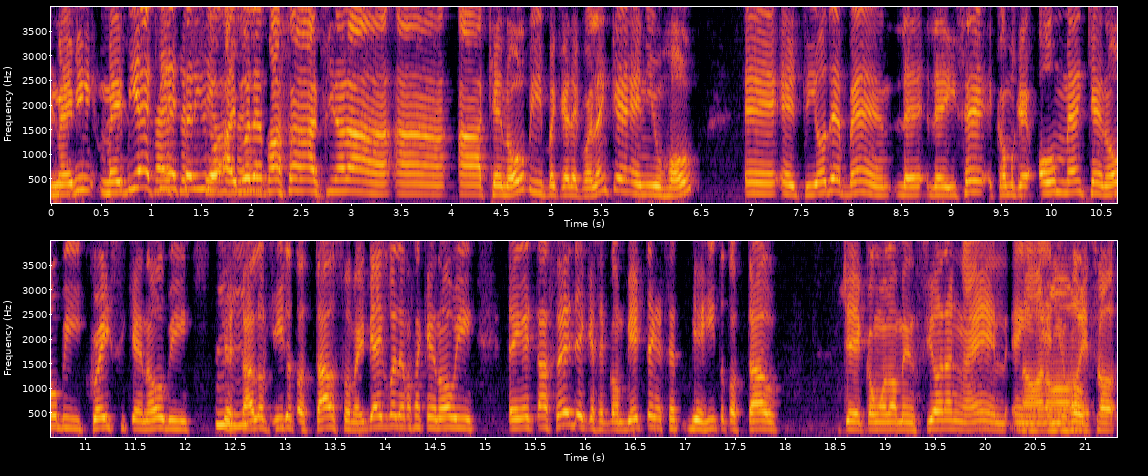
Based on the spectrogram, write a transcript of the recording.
Maybe, maybe aquí en este libro algo le pasa al final a, a, a Kenobi, porque recuerden que en New Hope eh, el tío de Ben le, le, dice como que Old Man Kenobi, Crazy Kenobi, que está loquito, tostado. So maybe algo le pasa a Kenobi en esta serie que se convierte en ese viejito tostado que como lo mencionan a él en, no, no, eso,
